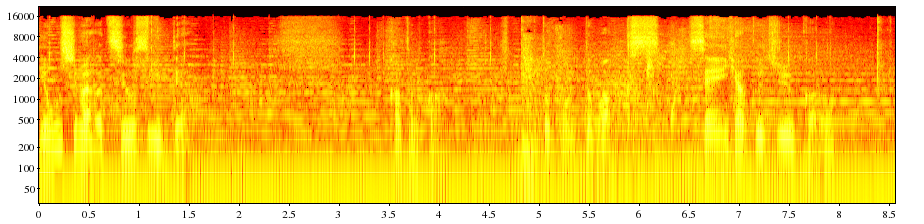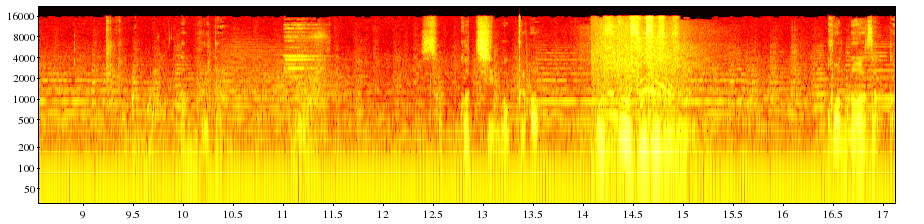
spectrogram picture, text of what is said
4姉妹が強すぎて。カトルか。ヒットポイントマックス。1110から何も増えた速攻沈黙。あお、お、すごいすごいすごいすごい。今の技か。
